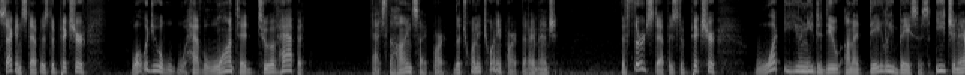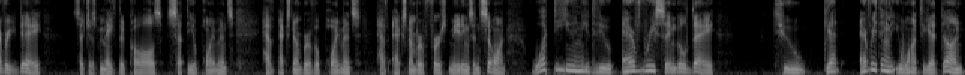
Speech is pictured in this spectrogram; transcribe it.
Second step is to picture what would you have wanted to have happened? That's the hindsight part, the 2020 part that I mentioned. The third step is to picture what do you need to do on a daily basis, each and every day, such as make the calls, set the appointments, have X number of appointments, have X number of first meetings, and so on. What do you need to do every single day to get everything that you want to get done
